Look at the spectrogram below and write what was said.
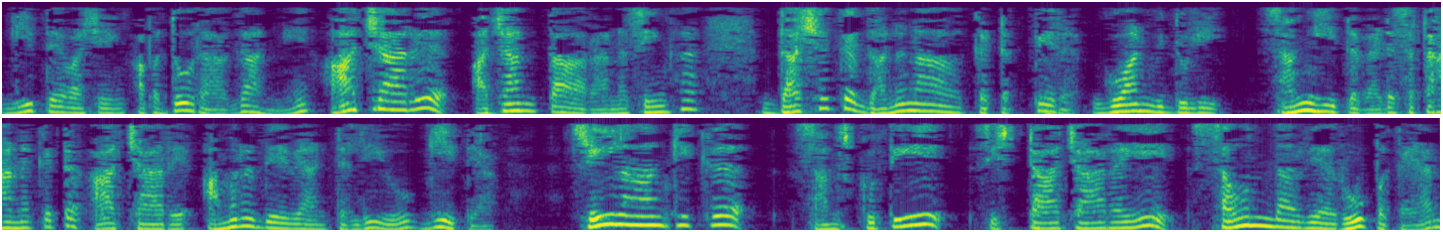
ගීතය වශයෙන් අප තෝරා ගන්නේ ආචාර්ය අජන්තා රණසිංහ දශක ගණනාවකට පෙර ගුවන් විදුලි සංගීත වැඩසටහනකට ආචාර්ය අමරදේවයන්ට ලියූ ගීතයක්. ශ්‍රී ලාංකික සංස්කෘතියේ ශිෂ්ටාචාරයේ సౌందර්ය රූපකයන්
